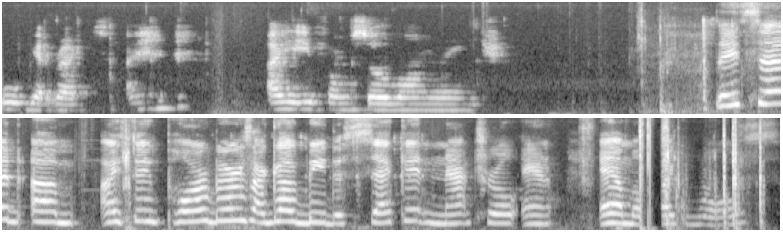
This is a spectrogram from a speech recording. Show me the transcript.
Oh, get wrecked. I, I hit you from so long range. They said, um, I think polar bears are gonna be the second natural an- animal like wolves.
